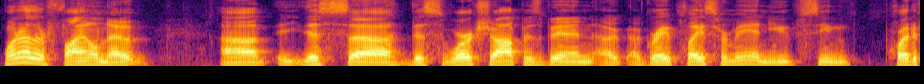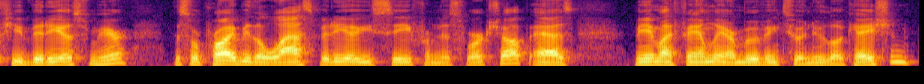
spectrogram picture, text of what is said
One other final note, uh, this, uh, this workshop has been a, a, great place for me and you've seen quite a few videos from here. This will probably be the last video you see from this workshop as me and my family are moving to a new location.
